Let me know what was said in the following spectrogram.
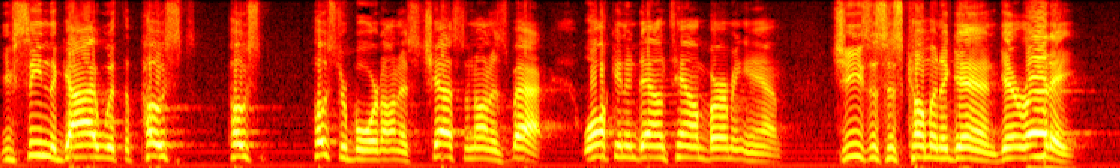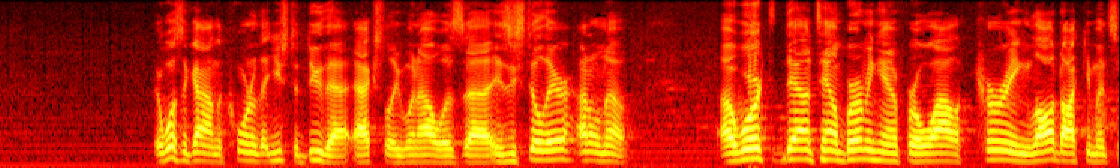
You've seen the guy with the post post, poster board on his chest and on his back, walking in downtown Birmingham. Jesus is coming again. Get ready. There was a guy on the corner that used to do that, actually, when I was. Uh, is he still there? I don't know. I worked downtown Birmingham for a while, currying law documents.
